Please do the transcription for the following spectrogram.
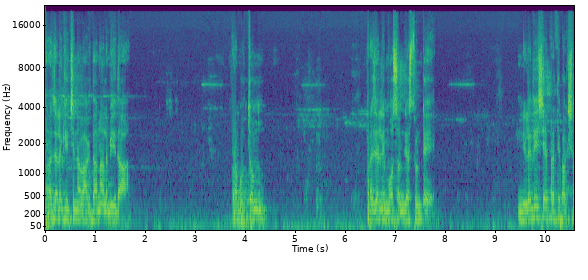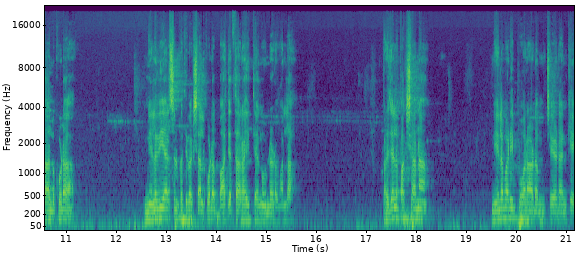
ప్రజలకు ఇచ్చిన వాగ్దానాల మీద ప్రభుత్వం ప్రజల్ని మోసం చేస్తుంటే నిలదీసే ప్రతిపక్షాలు కూడా నిలదీయాల్సిన ప్రతిపక్షాలు కూడా బాధ్యతారాహిత్యంగా ఉండడం వల్ల ప్రజల పక్షాన నిలబడి పోరాడం చేయడానికే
